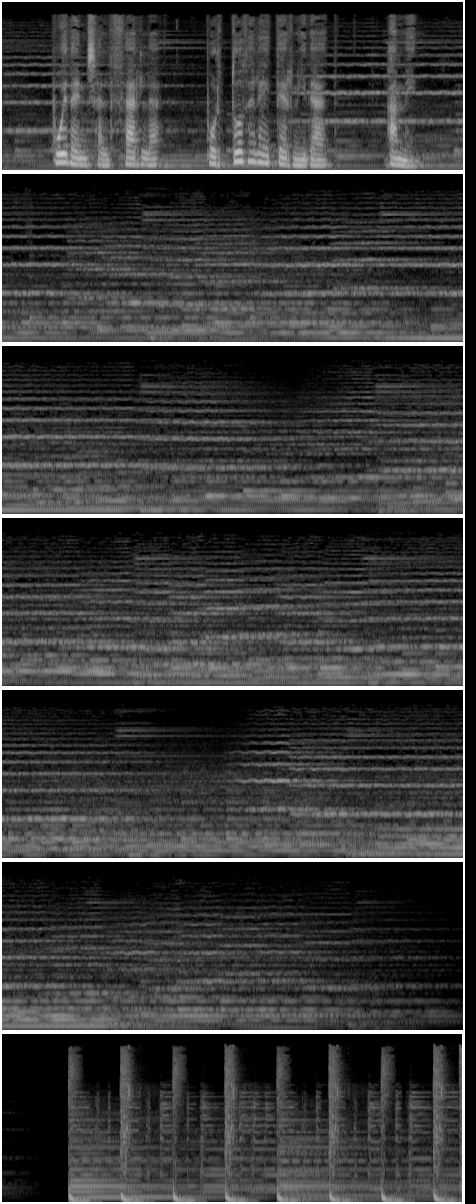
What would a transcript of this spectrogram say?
pueda ensalzarla por toda la eternidad. Amén.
